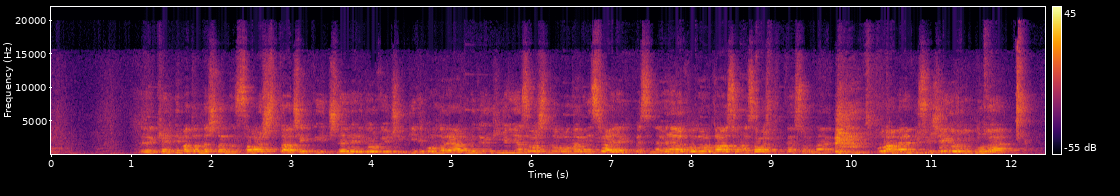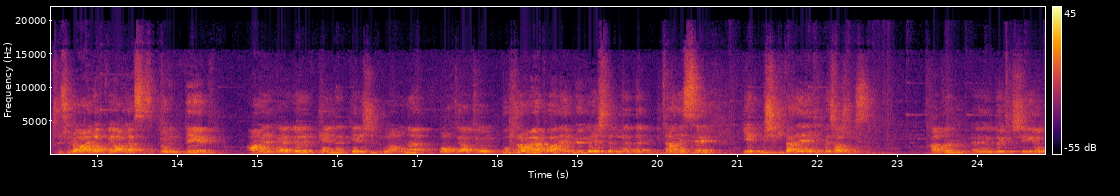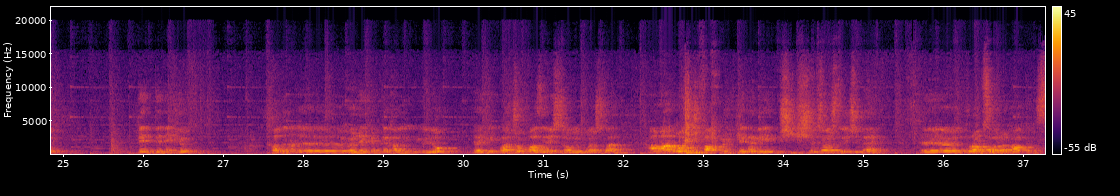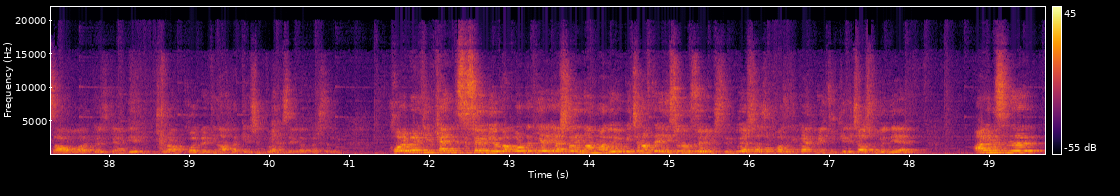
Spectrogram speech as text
e, kendi vatandaşlarının savaşta çektiği çileleri gördüğü için gidip onlara yardım ediyor. İkinci Dünya Savaşı'nda onların İsrail'e gitmesinden öne ayak oluyor. Daha sonra savaş bittikten sonra ulan ben bir sürü şey gördüm burada, bir sürü ahlak ve ahlaksızlık gördüm deyip Amerika'ya dönüp kendi gelişim kuramını ortaya atıyor. Bu kurama yapılan en büyük eleştirilerden bir tanesi 72 tane erkekle çalışması. Kadın e, şeyi yok, de- denek yok kadın e, örneklerinde kadın yok, erkek var. Çok fazla eleştiri alıyor bu açıdan. Ama 12 farklı ülkede ve 72 kişiyle çalıştığı için de e, kuramsal olarak altyapısı sağlam olarak gözüken bir kuram Kolberg'in ahlak gelişim kuramı sevgili arkadaşlarım. Kolberg'in kendisi söylüyor, bak oradaki yaşlara inanma diyor. Geçen hafta Edison'a da söylemiştim, bu yaşlara çok fazla dikkat etmeyin, Türkiye'de çalışmıyor diye. Aynısını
